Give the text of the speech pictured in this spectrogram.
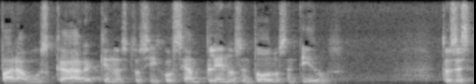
para buscar que nuestros hijos sean plenos en todos los sentidos. Entonces,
